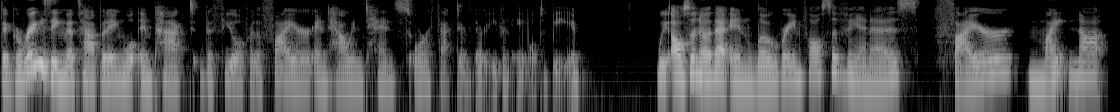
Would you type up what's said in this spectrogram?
the grazing that's happening will impact the fuel for the fire and how intense or effective they're even able to be. We also know that in low rainfall savannas, fire might not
